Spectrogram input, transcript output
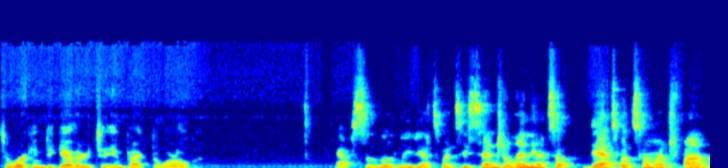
to working together to impact the world. Absolutely, that's what's essential, and that's a, that's what's so much fun.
